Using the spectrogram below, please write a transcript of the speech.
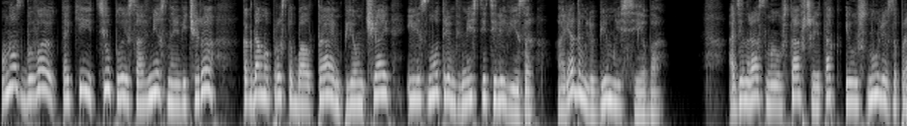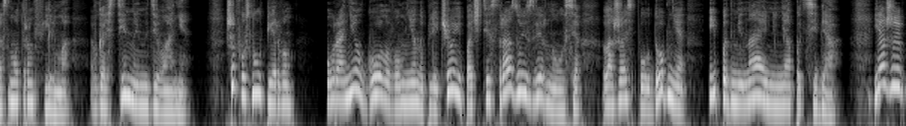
У нас бывают такие теплые совместные вечера, когда мы просто болтаем, пьем чай или смотрим вместе телевизор, а рядом любимый Себа. Один раз мы уставшие так и уснули за просмотром фильма в гостиной на диване. Шеф уснул первым, уронил голову мне на плечо и почти сразу извернулся, ложась поудобнее и подминая меня под себя. Я же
